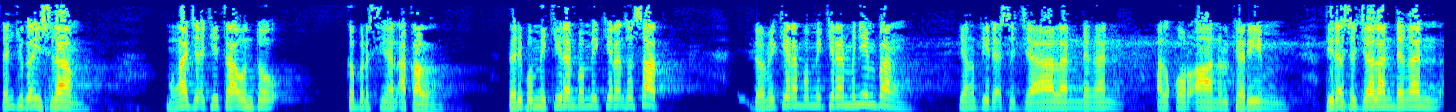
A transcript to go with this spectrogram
Dan juga Islam mengajak kita untuk kebersihan akal dari pemikiran-pemikiran sesat, pemikiran-pemikiran menyimpang yang tidak sejalan dengan Al-Quranul Karim tidak sejalan dengan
